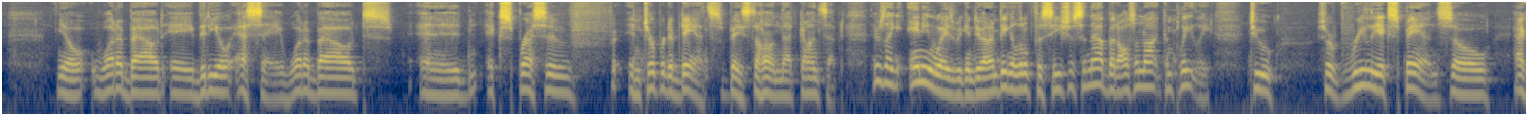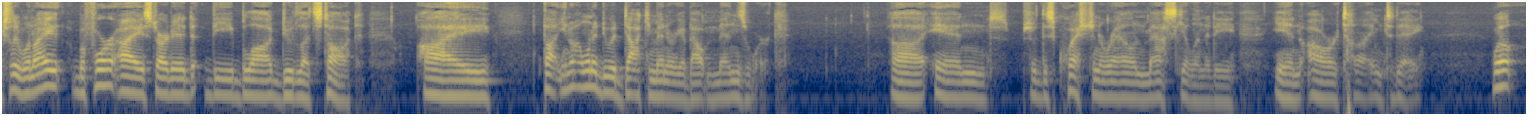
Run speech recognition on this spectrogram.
You know, what about a video essay? What about an expressive interpretive dance based on that concept? There's like any ways we can do it. I'm being a little facetious in that, but also not completely to sort of really expand. So actually, when I, before I started the blog, Dude, Let's Talk, I thought, you know, I want to do a documentary about men's work uh, and sort of this question around masculinity in our time today. Well,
